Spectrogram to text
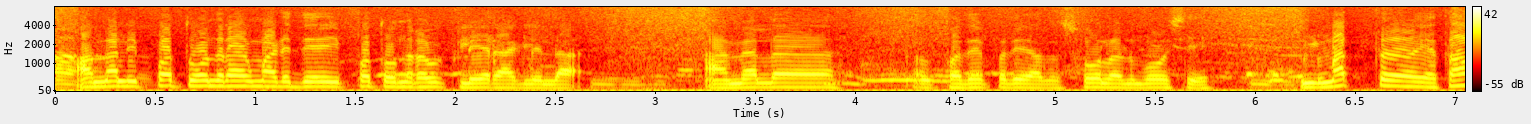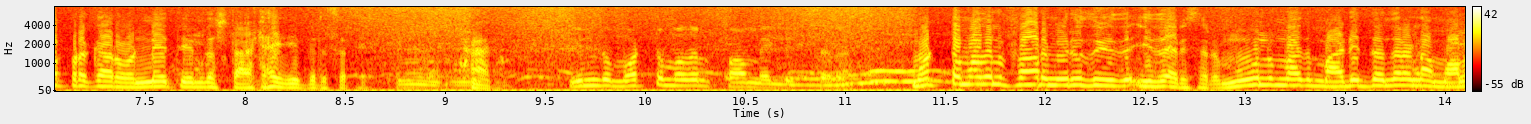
ಆಮೇಲೆ ಇಪ್ಪತ್ತೊಂದರಾಗ ಮಾಡಿದ್ದೀರಿ ಇಪ್ಪತ್ತೊಂದರಾಗೂ ಕ್ಲಿಯರ್ ಆಗಲಿಲ್ಲ. ಆಮೇಲೆ ಪದೇ ಪದೇ ಅದು ಸೋಲ್ ಅನುಭವಿಸಿ. ಈಗ ಮತ್ತೆ ಯಥಾ ಪ್ರಕಾರ ಒಣ್ಣೆತಿಯಿಂದ ಸ್ಟಾರ್ಟ್ ಆಗಿದ್ರಿ ಸರ್. ಹಾಂ. ನಿಮ್ದು ಮೊಟ್ಟ ಮೊದಲ ಫಾರ್ಮ್ ಎಲ್ಲಿ ಸರ್? ಮೊಟ್ಟ ಮೊದಲು ಫಾರ್ಮ್ ಇರೋದು ಇದೆ- ರೀ ಸರ್. ಮೂಲ ಮಾಡಿದ್ದಂದ್ರೆ ನಾವು ಮೊಲ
